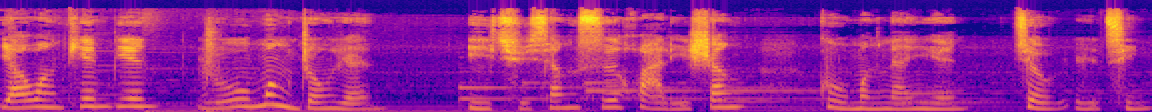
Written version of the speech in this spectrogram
遥望天边。如梦中人，一曲相思化离殇，故梦难圆旧日情。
